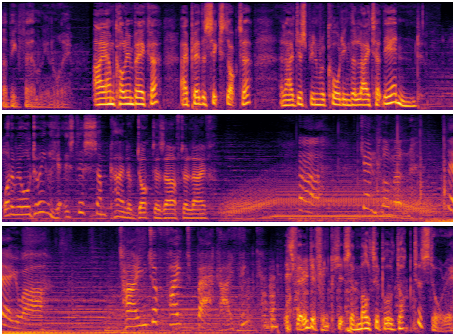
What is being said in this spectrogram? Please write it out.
a big family in a way. I am Colin Baker. I play the Sixth Doctor, and I've just been recording The Light at the End. What are we all doing here? Is this some kind of doctor's afterlife? Ah, gentlemen, there you are. Time to fight back, I think. It's very different because it's a multiple doctor story,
